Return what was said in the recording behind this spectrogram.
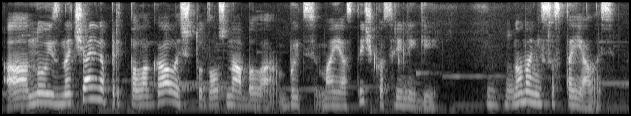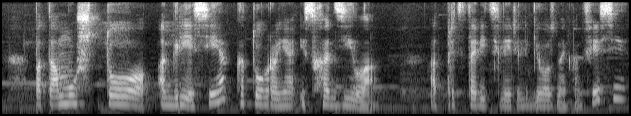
А, но изначально предполагалось, что должна была быть моя стычка с религией. Но она не состоялась потому что агрессия, которая исходила от представителей религиозной конфессии,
